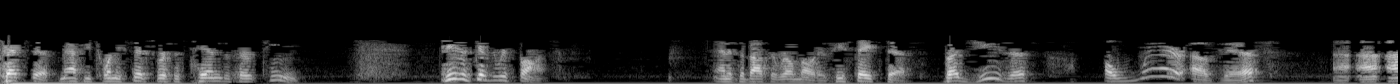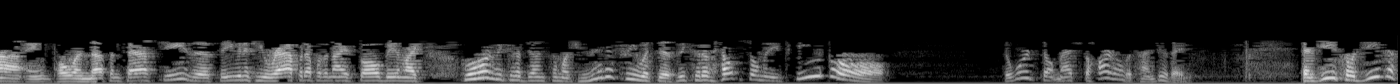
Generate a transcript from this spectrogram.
Catch this, Matthew 26, verses 10 to 13. Jesus gives a response and it's about the real motive. He states this. But Jesus, aware of this, uh-uh-uh, ain't pulling nothing past Jesus. Even if you wrap it up with a nice bow, being like, Lord, we could have done so much ministry with this. We could have helped so many people. The words don't match the heart all the time, do they? And Jesus, so Jesus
